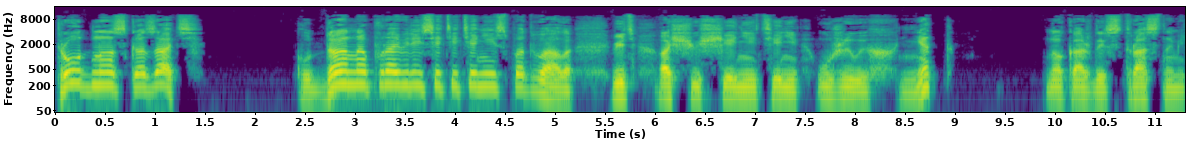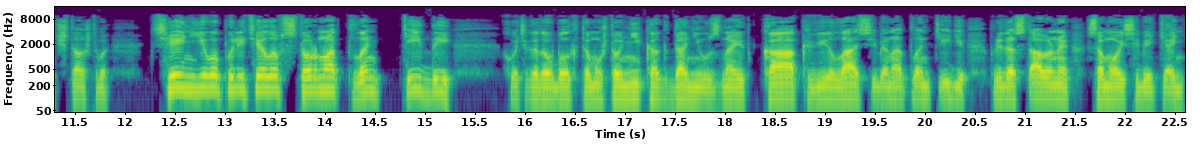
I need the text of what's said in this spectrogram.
Трудно сказать, Куда направились эти тени из подвала? Ведь ощущения тени у живых нет. Но каждый страстно мечтал, чтобы тень его полетела в сторону Атлантиды, хоть и готов был к тому, что никогда не узнает, как вела себя на Атлантиде предоставленная самой себе тень.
